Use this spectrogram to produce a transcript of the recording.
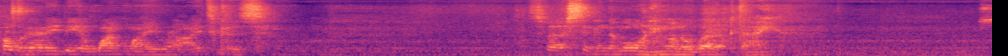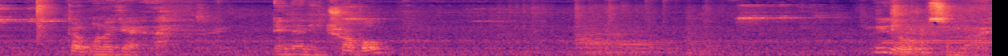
Probably only be a one-way ride because first thing in the morning on a work day. Don't want to get in any trouble. These are awesome though.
